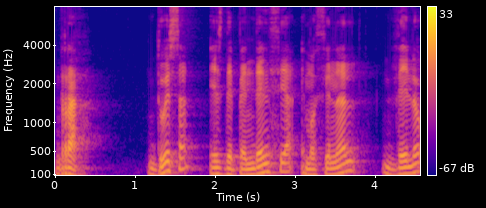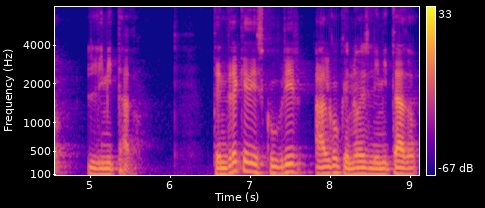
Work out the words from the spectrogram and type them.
Raga. Duesa es dependencia emocional de lo limitado. Tendré que descubrir algo que no es limitado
